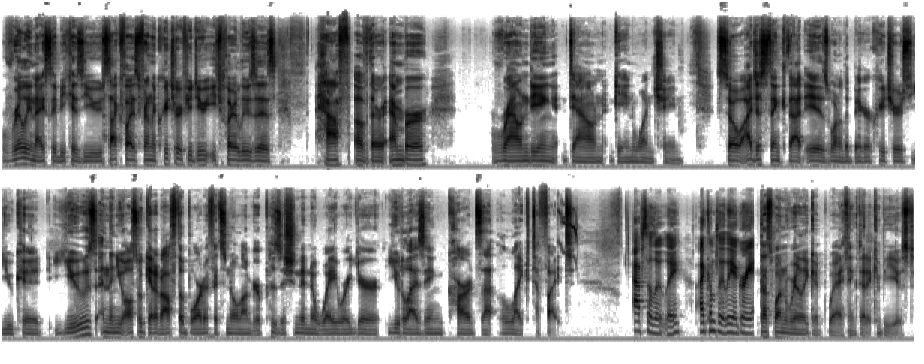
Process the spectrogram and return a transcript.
really nicely because you sacrifice friendly creature. If you do, each player loses half of their ember, rounding down gain one chain. So I just think that is one of the bigger creatures you could use. And then you also get it off the board if it's no longer positioned in a way where you're utilizing cards that like to fight. Absolutely. I completely agree. That's one really good way I think that it can be used.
